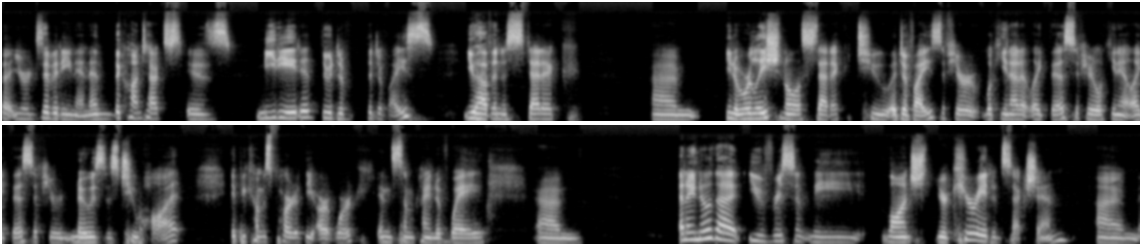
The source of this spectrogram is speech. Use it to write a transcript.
that you're exhibiting in, and the context is mediated through de- the device. You have an aesthetic, um, you know, relational aesthetic to a device. If you're looking at it like this, if you're looking at it like this, if your nose is too hot, it becomes part of the artwork in some kind of way. Um, and I know that you've recently launched your curated section. Um,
